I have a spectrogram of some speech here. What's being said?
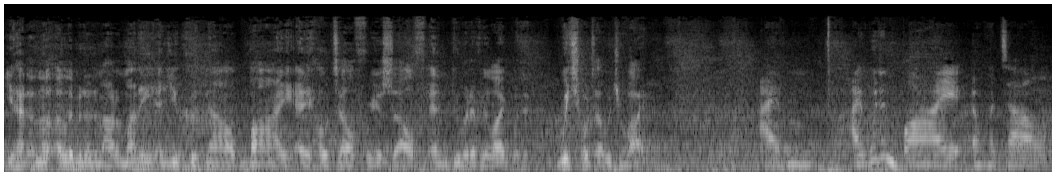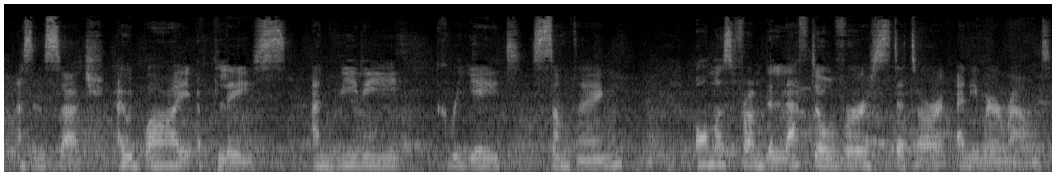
you had an unlimited amount of money and you could now buy a hotel for yourself and do whatever you like with it, which hotel would you buy? I'm, I wouldn't buy a hotel as in such. I would buy a place and really create something almost from the leftovers that are anywhere around.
